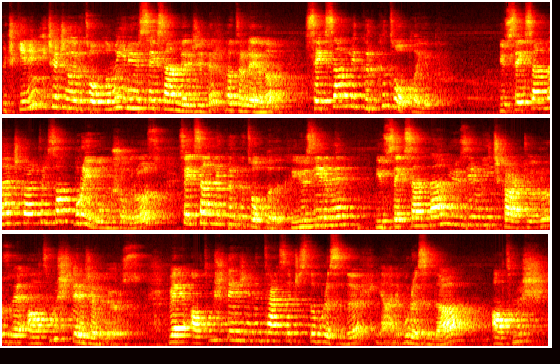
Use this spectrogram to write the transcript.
Üçgenin iç açıları toplamı yine 180 derecedir. Hatırlayalım. 80 ve 40'ı toplayıp 180'den çıkartırsak burayı bulmuş oluruz. 80 ile 40'ı topladık. 120, 180'den 120'yi çıkartıyoruz ve 60 derece buluyoruz. Ve 60 derecenin ters açısı da burasıdır. Yani burası da 60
